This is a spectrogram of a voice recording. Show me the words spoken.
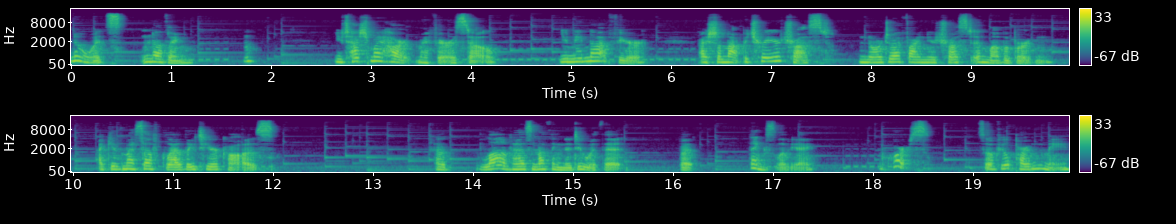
No, it's nothing. You touch my heart, my fair Estelle. You need not fear. I shall not betray your trust, nor do I find your trust and love a burden. I give myself gladly to your cause. Uh, love has nothing to do with it, but thanks, Olivier. Of course. So if you'll pardon me,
